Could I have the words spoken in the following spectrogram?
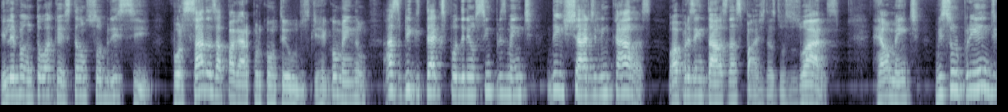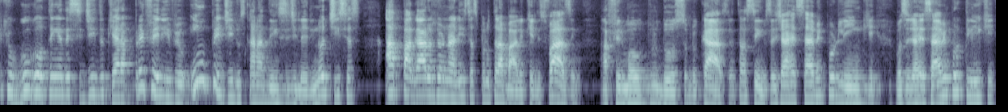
e levantou a questão sobre se, forçadas a pagar por conteúdos que recomendam, as Big Techs poderiam simplesmente deixar de linká-las ou apresentá-las nas páginas dos usuários. Realmente, me surpreende que o Google tenha decidido que era preferível impedir os canadenses de lerem notícias a pagar os jornalistas pelo trabalho que eles fazem, afirmou Trudeau sobre o caso. Então, assim, vocês já recebem por link, vocês já recebem por clique,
